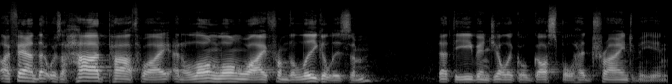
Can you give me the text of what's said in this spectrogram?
I found that was a hard pathway and a long, long way from the legalism that the evangelical gospel had trained me in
